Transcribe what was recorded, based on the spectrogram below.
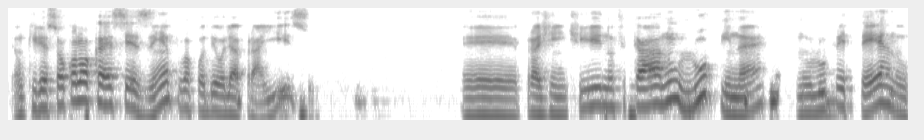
Então, queria só colocar esse exemplo para poder olhar para isso, é, para a gente não ficar num loop, né, no loop eterno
